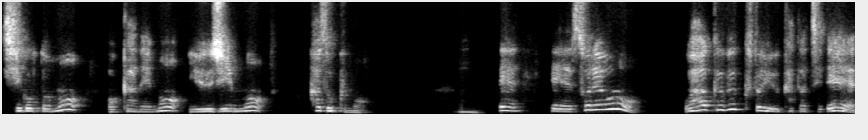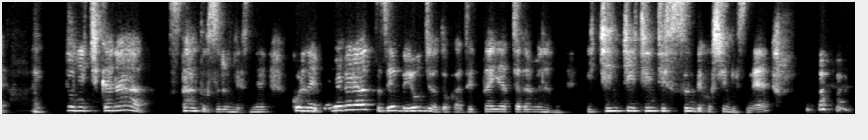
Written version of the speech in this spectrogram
仕事もお金も友人も家族も。うんで、えーそれをワークブックという形ではい。初日からスタートするんですね。これね、ベラベラっと全部読んじゃうとか絶対やっちゃダメなの。一日一日進んでほしいんですね。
